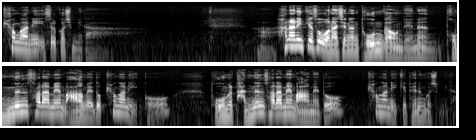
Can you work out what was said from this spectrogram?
평안이 있을 것입니다. 아, 하나님께서 원하시는 도움 가운데는 돕는 사람의 마음에도 평안이 있고 도움을 받는 사람의 마음에도 평안이 있게 되는 것입니다.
